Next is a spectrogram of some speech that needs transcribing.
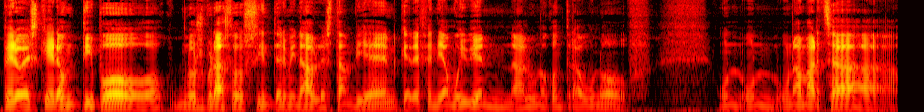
Pero es que era un tipo, unos brazos interminables también, que defendía muy bien al uno contra uno una marcha.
